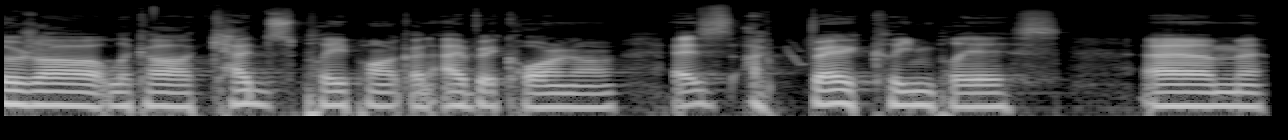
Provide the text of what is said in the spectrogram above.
there's a like a kids play park on every corner. It's a very clean place. Um,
